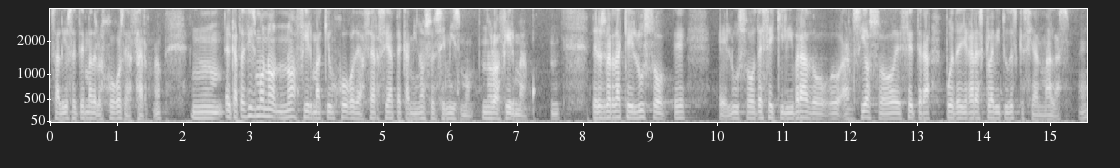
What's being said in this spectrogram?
salió ese tema de los juegos de azar. Mm, el catecismo no, afirma que un juego de azar sea pecaminoso en sí mismo, no lo afirma. Pero es verdad que el uso eh, el uso desequilibrado, ansioso, etcétera, puede llegar a esclavitudes que sean malas. ¿eh?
